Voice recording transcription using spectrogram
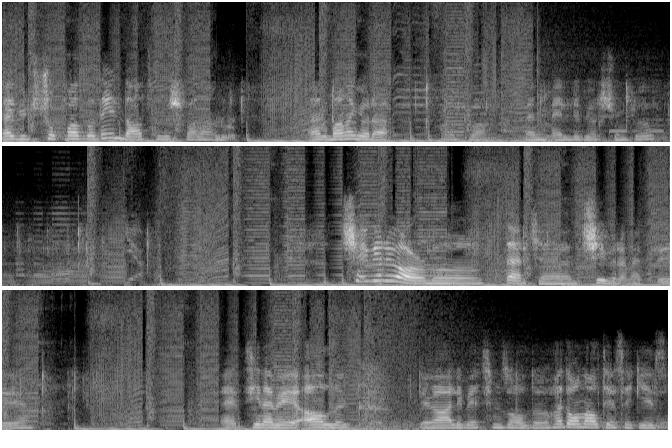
Ya gücü çok fazla değil de 60 falan. Yani bana göre fazla. Benim 51 çünkü. Çeviriyor mu? Derken çeviremedi. Evet yine bir aldık. Bir galibiyetimiz oldu. Hadi 16'ya 8.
